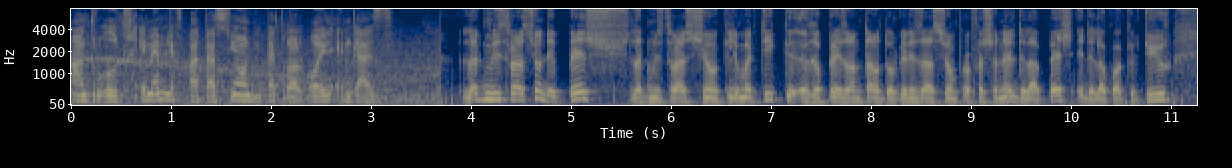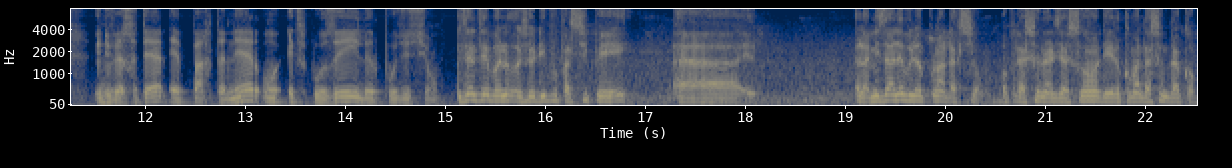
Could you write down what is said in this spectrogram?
entre autres, et même l'exploitation du pétrole, oil et gaz. L'administration des pêches, l'administration climatique, représentant d'organisations professionnelles de la pêche et de l'aquaculture, universitaires et partenaires ont exposé leurs positions. Nous intervenons aujourd'hui pour participer à, la mise en œuvre d'un plan d'action, opérationnalisation des recommandations de la COP,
